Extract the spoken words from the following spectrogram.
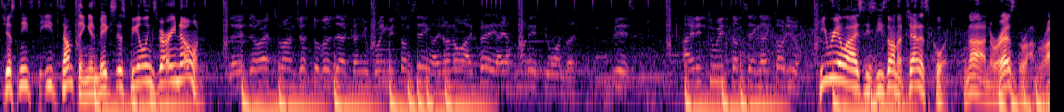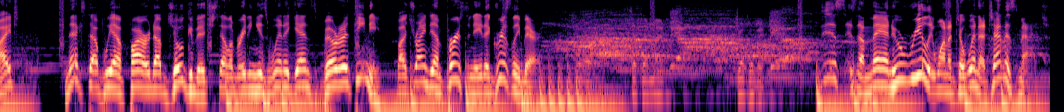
just needs to eat something and makes his feelings very known. There is a restaurant just over there. Can you bring me something? I don't know. I pay. I have money if you want, but please. I need to eat something. I told you. He realizes he's on a tennis court, not in a restaurant, right? Next up, we have fired up Djokovic celebrating his win against Berrettini by trying to impersonate a grizzly bear. This is a man who really wanted to win a tennis match.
